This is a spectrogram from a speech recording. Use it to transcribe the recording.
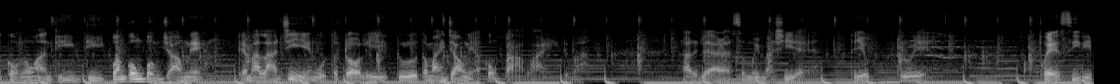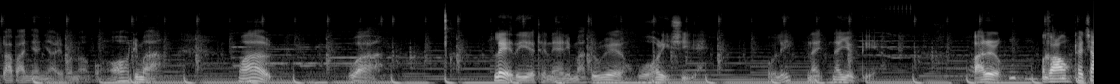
အကုန်လုံးကဒီဒီကွမ်ကုန်းပုံချောင်းနဲ့တဲမှာလာကြည့်ရင်ကိုတော်တော်လေးသူတို့တမိုင်းချောင်းတွေအကုန်ပါသွားပြီဒီမှာအားလည်းအဲ့ဒါစမွေမှာရှိတယ်တရုတ်သူတို့ရဲ့ဖွဲ့အစည်းတွေပါပါညာညာတွေပေါ့နော်အကုန်ဩဒီမှာဟွာဟွာလဲ့သေးရဲ့တဲ့ဒီမှာသူတို့ရဲ့ဝေါ်တွေရှိတယ်ဟိုလေနိုင်နိုင်ရုပ်တွေဘာလဲတော့မကောင်းထက်ချ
